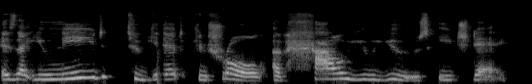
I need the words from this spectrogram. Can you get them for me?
is that you need to get control of how you use each day.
